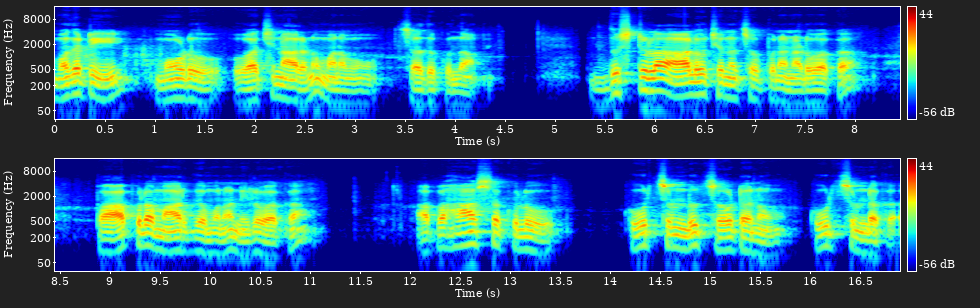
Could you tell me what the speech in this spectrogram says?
మొదటి మూడు వచనాలను మనము చదువుకుందాం. దుష్టుల ఆలోచన చొప్పున నడవక పాపుల మార్గమున నిలవక అపహాసకులు కూర్చుండు చోటను కూర్చుండక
